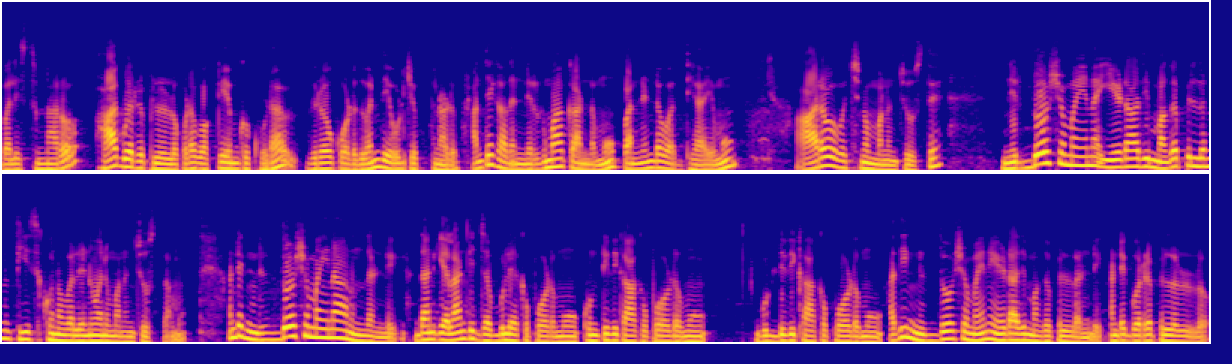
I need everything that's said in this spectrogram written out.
బలిస్తున్నారో ఆ గొర్రె పిల్లల్లో కూడా ఒక్క ఎముక కూడా విరవకూడదు అని దేవుడు చెప్తున్నాడు. అంతేకాదండి నిర్గమాకాండము పన్నెండవ అధ్యాయము ఆరవ వచనం మనం చూస్తే నిర్దోషమైన ఏడాది మగపిల్లను తీసుకొనవలెను అని మనం చూస్తాము. అంటే నిర్దోషమైన అని ఉందండి. దానికి ఎలాంటి జబ్బు లేకపోవడము కుంటిది కాకపోవడము గుడ్డిది కాకపోవడము. అది నిర్దోషమైన ఏడాది మగపిల్లండి. అంటే గొర్రె పిల్లల్లో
